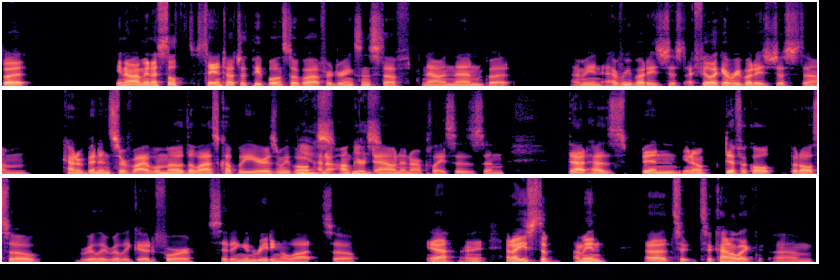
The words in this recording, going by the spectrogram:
but you know, I mean, I still stay in touch with people and still go out for drinks and stuff now and then. But I mean, everybody's just. I feel like everybody's just um kind of been in survival mode the last couple of years, and we've all Yes, kind of hunkered yes. down in our places, and that has been you know difficult, but also really really good for sitting and reading a lot. So yeah, I mean, and I used to. I mean, uh, to to kind of like um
